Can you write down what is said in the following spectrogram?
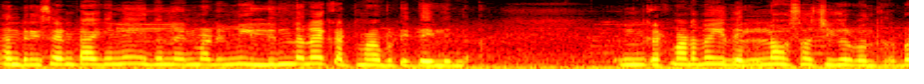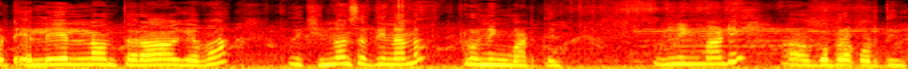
ನಾನು ರೀಸೆಂಟಾಗಿನೇ ಇದನ್ನ ಏನು ಮಾಡೀನಿ, ಇಲ್ಲಿಂದನೇ ಕಟ್ ಮಾಡಿಬಿಟ್ಟಿದ್ದೆ ಇಲ್ಲಿಂದ. ನೀನು ಕಟ್ ಮಾಡಿದಾಗ ಇದೆಲ್ಲ ಹೊಸ ಚಿಗುರು ಬಂತದೆ. ಬಟ್ ಎಲ್ಲೇ ಎಲ್ಲ ಒಂಥರ ಆಗ್ಯಾವ. ಇದಕ್ಕೆ ಇನ್ನೊಂದು ಸತಿ ನಾನು ಪ್ರೂನಿಂಗ್ ಮಾಡ್ತೀನಿ. ಪ್ರೂನಿಂಗ್ ಮಾಡಿ ಗೊಬ್ಬರ ಕೊಡ್ತೀನಿ.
